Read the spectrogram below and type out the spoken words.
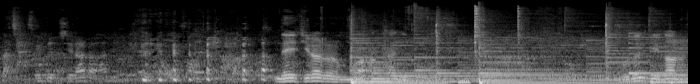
나 자세히 또 지랄을 하네. 내 지랄은 뭐 항상이고. 뭐든지 나는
